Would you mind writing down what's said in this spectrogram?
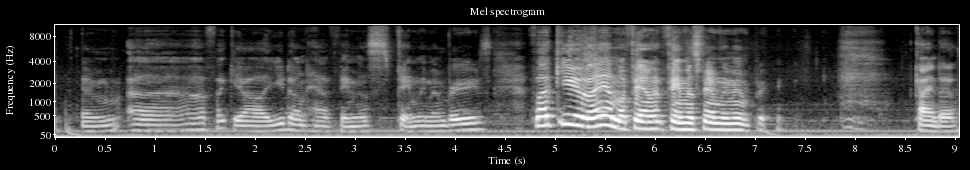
um, uh, fuck y'all. You don't have famous family members. Fuck you. I am a fam- famous family member. Kinda.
